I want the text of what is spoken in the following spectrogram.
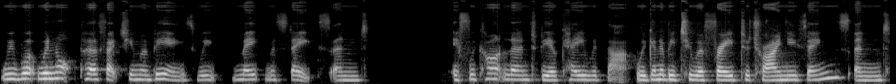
we we're not perfect human beings. We make mistakes, and if we can't learn to be okay with that, we're going to be too afraid to try new things. And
